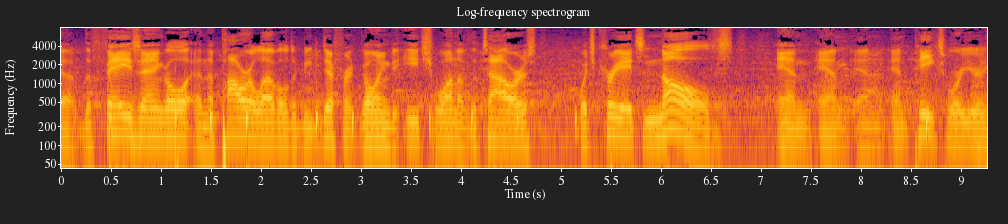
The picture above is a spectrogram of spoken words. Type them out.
uh, the phase angle and the power level to be different going to each one of the towers, which creates nulls and and, and, and peaks where you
